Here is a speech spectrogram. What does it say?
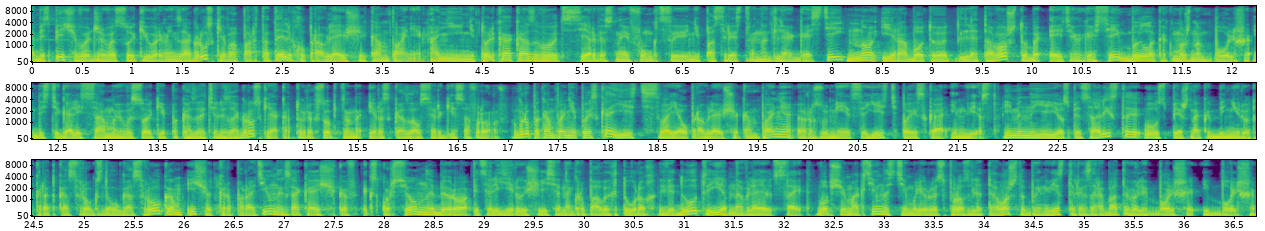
Обеспечивают же высокий уровень загрузки в апарт-отелях управляющие компании. Они не только оказывают сервисные функции непосредственно для гостей, но и работают для того, чтобы этих гостей было как можно больше и достигались самые высокие показатели загрузки, о которых, собственно, и рассказал Сергей Сафронов. В группе компании ПСК есть своя управляющая компания, разумеется, есть ПСК Инвест. Именно ее специалисты успешно комбинируют краткосрок с долгосроком, ищут корпоративных заказчиков, экскурсионное бюро, специализирующиеся на групповых турах, ведут и обновляют сайт. В общем, активно стимулируют спрос для того, чтобы инвесторы зарабатывали больше и больше.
